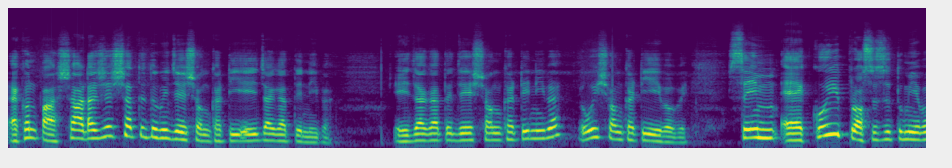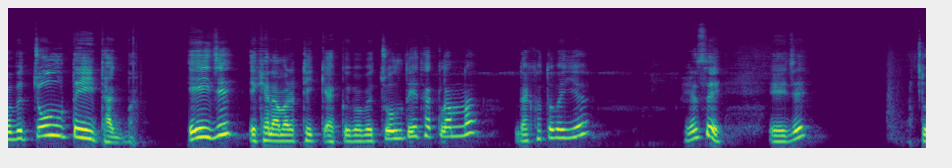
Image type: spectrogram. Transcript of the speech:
এখন পাঁচশো আঠাশের সাথে তুমি যে সংখ্যাটি এই জায়গাতে নিবে, এই জায়গাতে যে সংখ্যাটি নিবে, ওই সংখ্যাটি এইভাবে। সেম একই প্রসেসে তুমি এভাবে চলতেই থাকবা। এই যে, এখানে আমরা ঠিক একইভাবে চলতেই থাকলাম না। দেখো তো ভাইয়া, ঠিক আছে? এই যে তো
